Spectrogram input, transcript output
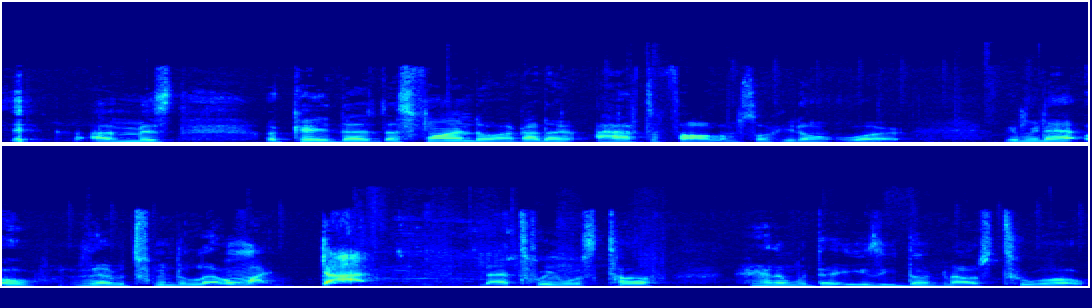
I missed. Okay, that that's fine though. I gotta. I have to follow him so he don't work. Give me that. Oh, is that between the left. Oh my god, that tween was tough. Hit him with that easy dunk. And I was 2-0.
